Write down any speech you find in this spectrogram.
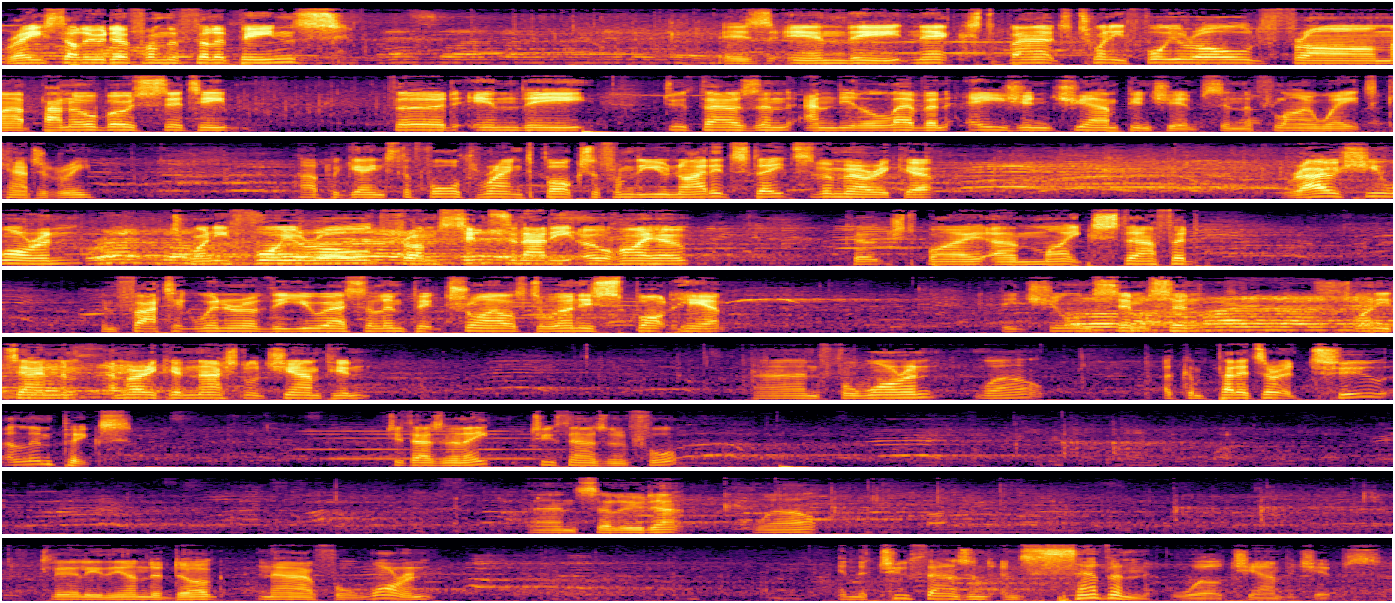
Rey Saludar from the Philippines is in the next bout. 24-year-old from uh, Panobo City, third in the 2011 Asian Championships in the flyweight category. Up against the fourth-ranked boxer from the United States of America, Rau'shee Warren, 24-year-old from Cincinnati, Ohio, coached by uh, Mike Stafford. Emphatic winner of the US Olympic trials to earn his spot here. Beat Sean Simpson, 2010 American national champion. And for Warren, well, a competitor at two Olympics 2008, 2004. And Saludar, well, clearly the underdog. Now for Warren, in the 2007 World Championships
